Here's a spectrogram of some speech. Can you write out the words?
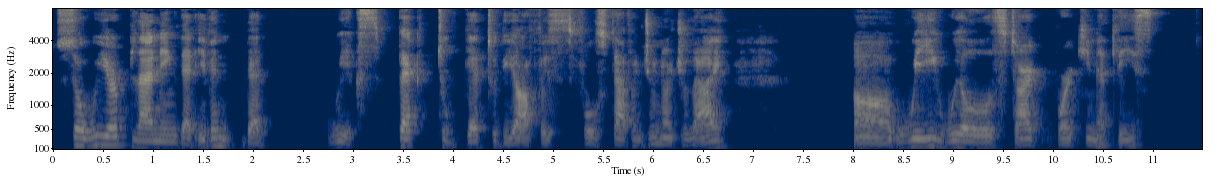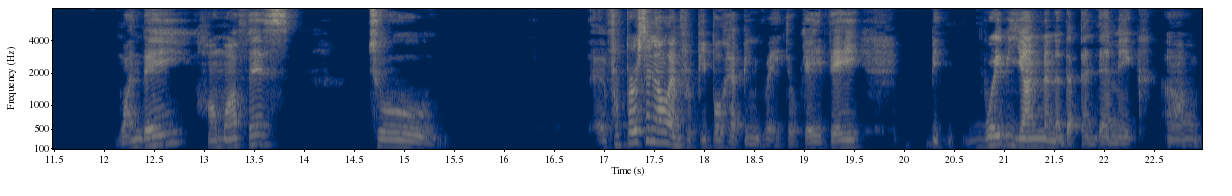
So we are planning that even that we expect to get to the office full staff in June or July, uh, we will start working at least one day home office to uh, for personnel and for people have been great okay? They be, way beyond the, the pandemic um,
